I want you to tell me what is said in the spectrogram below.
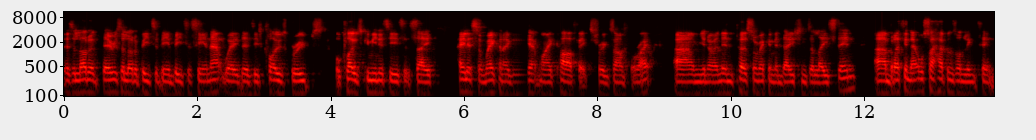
There's a lot of there is a lot of B2B and B2C in that way. There's these closed groups or closed communities that say, "Hey, listen, where can I get my car fixed?" For example, right? Um, you know, and then personal recommendations are laced in. Um, but I think that also happens on LinkedIn.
